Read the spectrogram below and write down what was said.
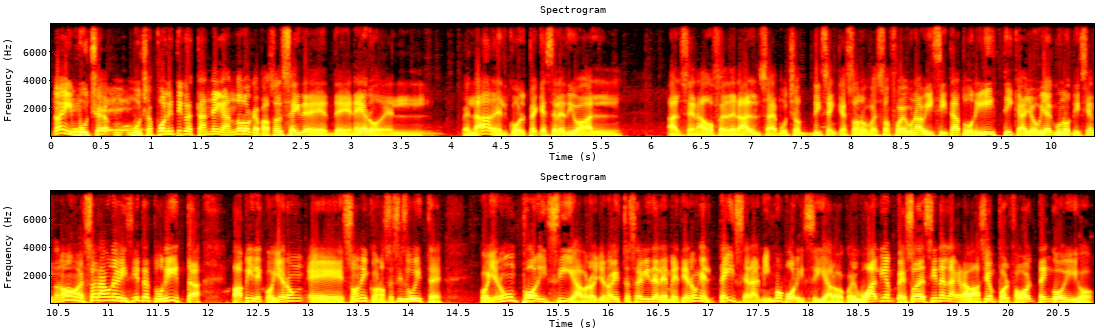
No, y muchos, Este- muchos políticos están negando lo que pasó el 6 de, de enero, del, ¿verdad? Del golpe que se le dio al, al Senado Federal. O sea, muchos dicen que eso, no- eso fue una visita turística. Yo vi algunos diciendo, no, eso era una visita turista. Papi, le cogieron, eh, Sónico, no sé si subiste, cogieron un policía, bro. Yo no he visto ese video, le metieron el taser al mismo policía, loco. Igual y empezó a decir en la grabación, por favor, tengo hijo.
